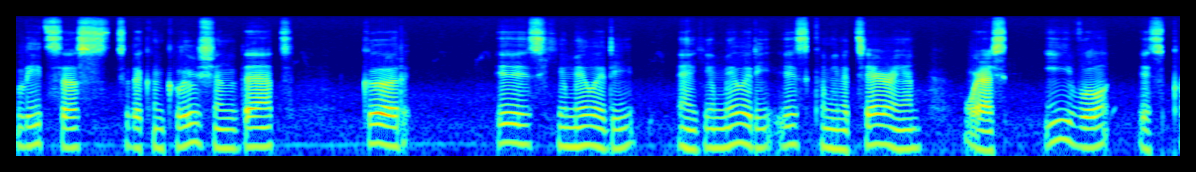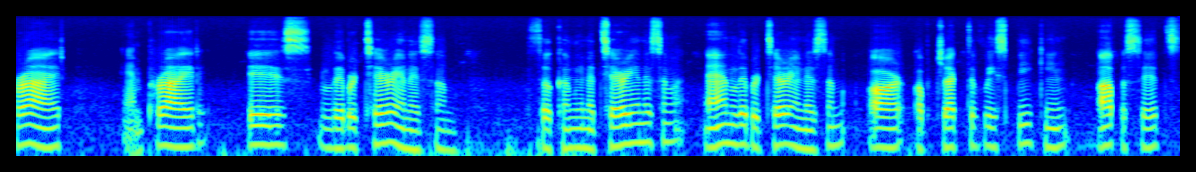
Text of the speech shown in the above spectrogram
leads us to the conclusion that good is humility and humility is communitarian, whereas evil is pride and pride is libertarianism. So, communitarianism and libertarianism are, objectively speaking, opposites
